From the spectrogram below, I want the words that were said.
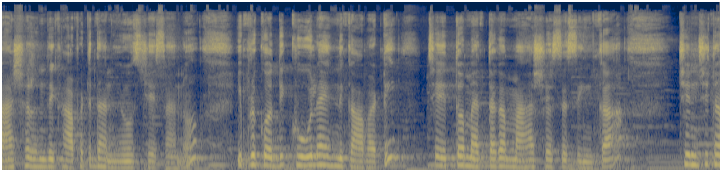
మ్యాషర్ ఉంది కాబట్టి దాన్ని యూజ్ చేశాను. ఇప్పుడు కొద్ది కూల్ అయింది కాబట్టి చేత్తో మెత్తగా మ్యాష్ చేసేసి ఇంకా చిన్న చిన్న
